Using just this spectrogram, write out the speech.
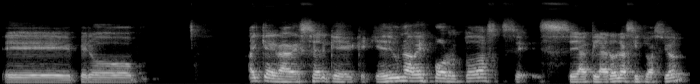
Eh, pero hay que agradecer que, que, de una vez por todas se, se aclaró la situación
